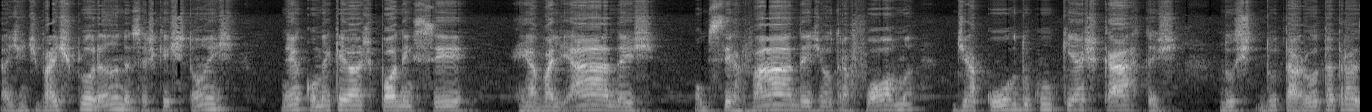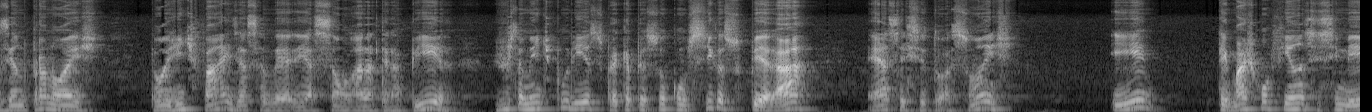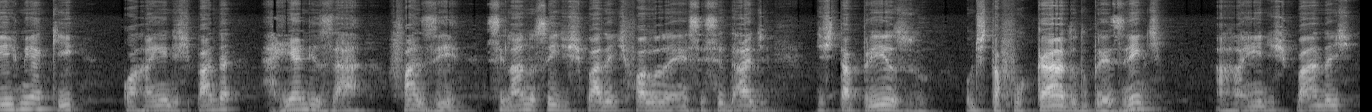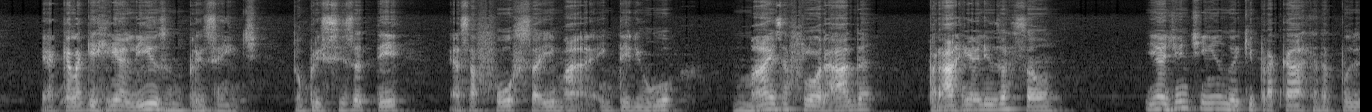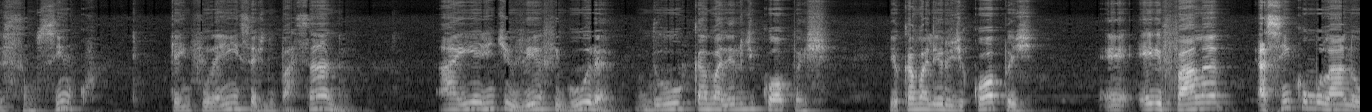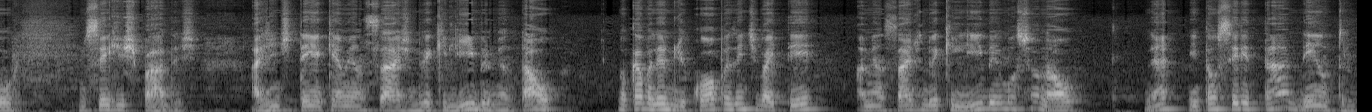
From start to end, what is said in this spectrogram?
a gente vai explorando essas questões, né? Como é que elas podem ser reavaliadas, observadas de outra forma, de acordo com o que as cartas do, do tarot está trazendo para nós. Então a gente faz essa variação lá na terapia justamente por isso, para que a pessoa consiga superar essas situações e ter mais confiança em si mesmo e aqui com a rainha de espada realizar, fazer. Se lá no seis de espada a gente falou da necessidade de estar preso ou de estar focado no presente, a rainha de espadas é aquela que realiza no presente. Então precisa ter essa força aí interior mais aflorada para a realização. E a gente indo aqui para a carta da posição 5, que é influências do passado, aí a gente vê a figura do Cavaleiro de Copas. E o Cavaleiro de Copas, é, ele fala, assim como lá no, no Seis de Espadas, a gente tem aqui a mensagem do equilíbrio mental, no Cavaleiro de Copas a gente vai ter a mensagem do equilíbrio emocional. Né? Então, se ele está dentro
